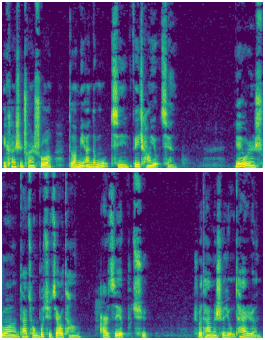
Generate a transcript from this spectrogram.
一开始传说德米安的母亲非常有钱，也有人说他从不去教堂，儿子也不去，说他们是犹太人。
